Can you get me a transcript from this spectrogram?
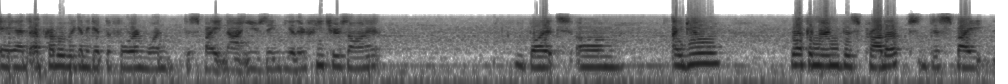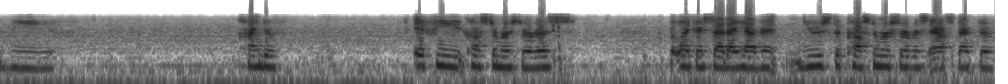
And I'm probably going to get the 4-in-1 despite not using the other features on it. But, um, I do recommend this product despite the kind of iffy customer service. But like I said, I haven't used the customer service aspect of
